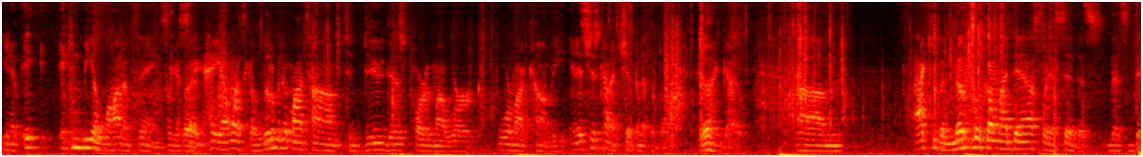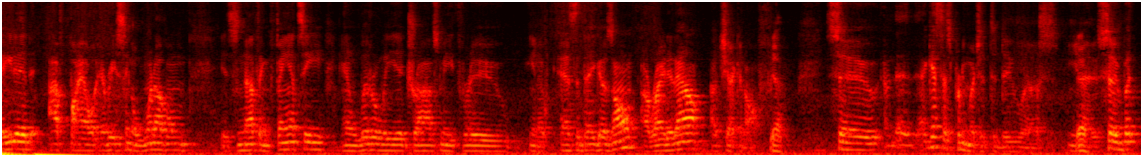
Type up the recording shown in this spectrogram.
You know, it, it can be a lot of things. Like I say, Right. hey, I want to take a little bit of my time to do this part of my work for my company, and it's just kind of chipping at the block as Yeah. I go. Um, I keep a notebook on my desk, like I said, that's that's dated. I file every single one of them. It's nothing fancy, and literally it drives me through. You know, as the day goes on, I write it out, I check it off. Yeah. So I guess that's pretty much a to-do list. You Yeah. know, so but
